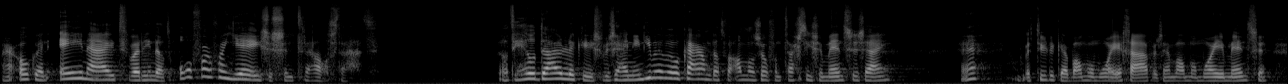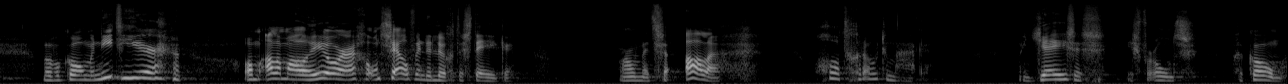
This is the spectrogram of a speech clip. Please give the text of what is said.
Maar ook een eenheid waarin dat offer van Jezus centraal staat. Dat heel duidelijk is, we zijn hier niet bij elkaar omdat we allemaal zo fantastische mensen zijn. Natuurlijk hebben we allemaal mooie gaven, zijn we allemaal mooie mensen. Maar we komen niet hier om allemaal heel erg onszelf in de lucht te steken. Maar om met z'n allen God groot te maken. Want Jezus is voor ons gekomen.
